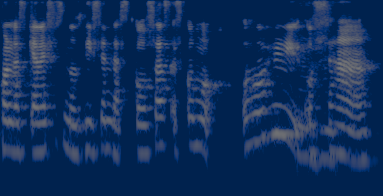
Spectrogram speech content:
con las que a veces nos dicen las cosas. Es como, uy, o sea,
